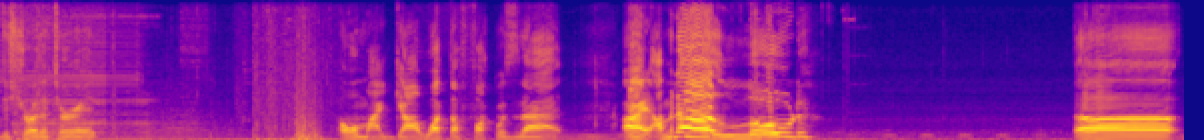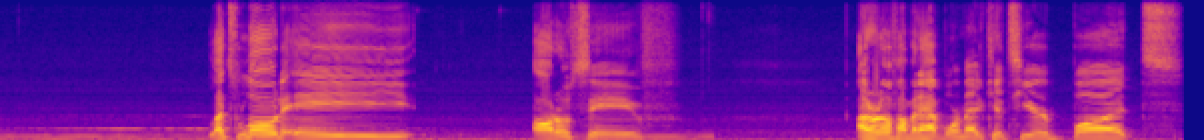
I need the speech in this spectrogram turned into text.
destroy the turret. Oh my god, what the fuck was that? Alright, I'm gonna load... Uh... Let's load a... Autosave. I don't know if I'm gonna have more medkits here, but...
